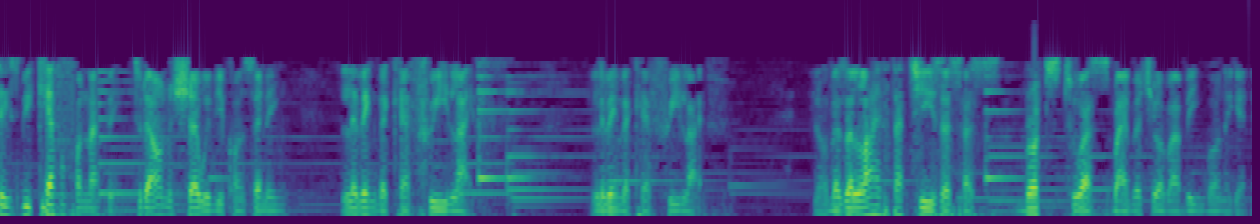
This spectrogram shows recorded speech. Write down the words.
6 Be careful for nothing. Today I want to share with you concerning living the carefree life. Living the carefree life. You know, there's a life that Jesus has brought to us by virtue of our being born again.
